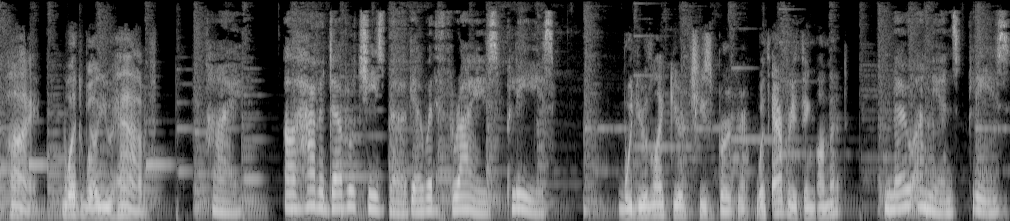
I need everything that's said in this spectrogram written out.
Hi, what will you have? Hi. I'll have a double cheeseburger with fries, please. Would you like your cheeseburger with everything on it? No onions, please.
